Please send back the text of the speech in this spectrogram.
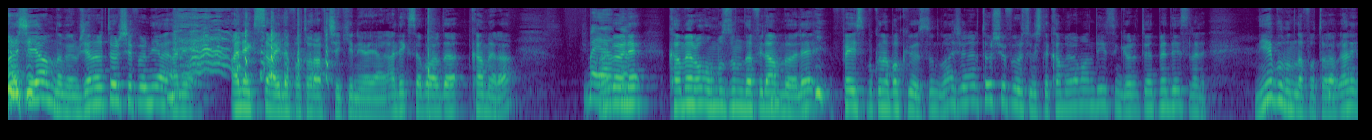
Ya ben şeyi anlamıyorum. Jeneratör şoförü niye hani Alexa ile fotoğraf çekiniyor yani. Alexa bu arada kamera. Bayağı Hani da- böyle kamera omuzunda falan böyle Facebook'una bakıyorsun. Lan jeneratör şoförüsün işte kameraman değilsin, görüntü yönetmeni değilsin hani. Niye bununla fotoğraf? Hani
